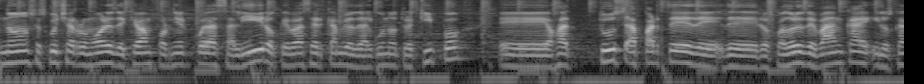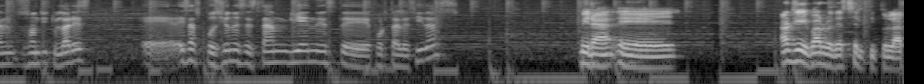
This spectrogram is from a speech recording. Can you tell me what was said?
no se escucha rumores de que Van Fournier pueda salir o que va a hacer cambio de algún otro equipo. Eh, ojalá tú, aparte de, los jugadores de banca y los que son titulares, eh, ¿esas posiciones están bien este, fortalecidas? Mira, eh, RJ Barrett es el titular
